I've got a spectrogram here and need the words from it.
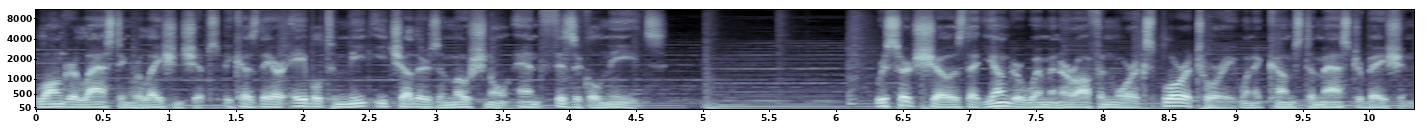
longer-lasting relationships because they are able to meet each other's emotional and physical needs. Research shows that younger women are often more exploratory when it comes to masturbation,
